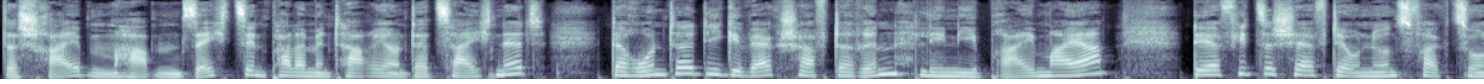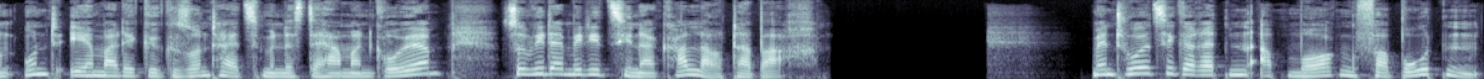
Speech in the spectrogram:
Das Schreiben haben 16 Parlamentarier unterzeichnet, darunter die Gewerkschafterin Leni Breimeyer, der Vizechef der Unionsfraktion und ehemalige Gesundheitsminister Hermann Gröhe sowie der Mediziner Karl Lauterbach. Mentholzigaretten ab morgen verboten.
